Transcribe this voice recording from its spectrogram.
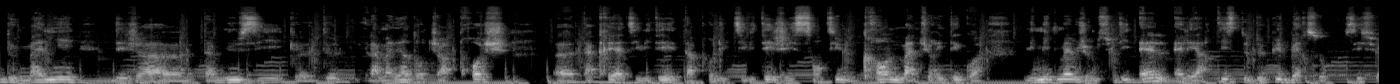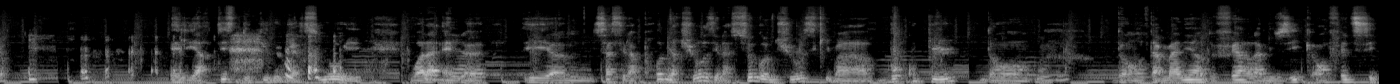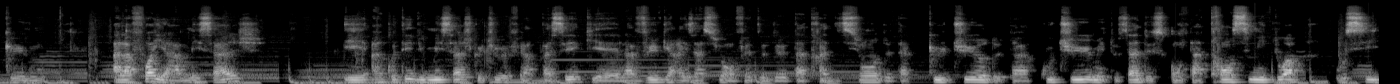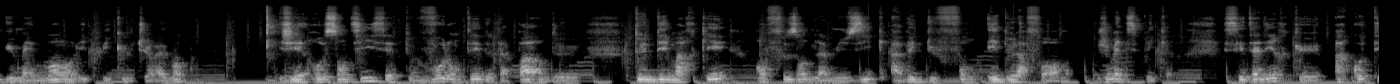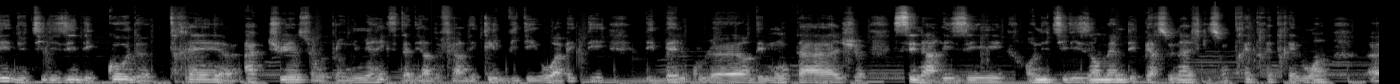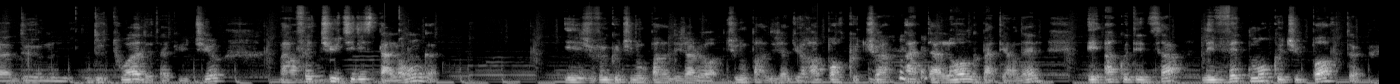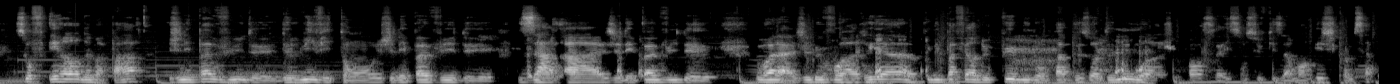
de manier déjà euh, ta musique, de la manière dont tu approches euh, ta créativité et ta productivité, j'ai senti une grande maturité, quoi. Limite même, je me suis dit, elle, elle est artiste depuis le berceau, c'est sûr. elle est artiste depuis le berceau et voilà, elle. Euh, et euh, ça, c'est la première chose. Et la seconde chose qui m'a beaucoup plu dans, mhm. Dans ta manière de faire la musique, en fait, c'est que à la fois, il y a un message et à côté du message que tu veux faire passer, qui est la vulgarisation en fait de ta tradition, de ta culture, de ta coutume et tout ça, de ce qu'on t'a transmis toi aussi humainement et puis culturellement, j'ai ressenti cette volonté de ta part de te démarquer en faisant de la musique avec du fond et de la forme. Je m'explique. C'est-à-dire que à côté d'utiliser des codes très euh, actuels sur le plan numérique, c'est-à-dire de faire des clips vidéo avec des, belles couleurs, des montages scénarisés, en utilisant même des personnages qui sont très très très loin euh, de, de toi, de ta culture, bah en fait tu utilises ta langue et je veux que tu nous parles déjà le, tu nous parles déjà du rapport que tu as à ta langue paternelle. Et à côté de ça les vêtements que tu portes sauf erreur de ma part, je n'ai pas vu de, de, Louis Vuitton, je n'ai pas vu de Zara, je n'ai pas vu de... Voilà, je ne vois rien. Pour ne pas faire de pub, ils n'ont pas besoin de nous, hein, je pense. Ils sont suffisamment riches comme ça.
